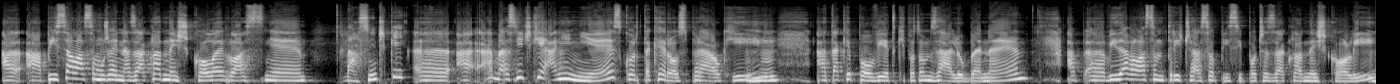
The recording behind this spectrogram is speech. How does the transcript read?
A, a písala som už aj na základnej škole vlastne vlastne Básničky? E, a, a básničky ani nie, skôr také rozprávky a také poviedky, potom záľubené. A, a vydávala som tri časopisy počas základnej školy. E,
